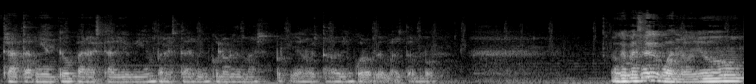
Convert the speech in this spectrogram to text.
tratamiento para estar yo bien, para estar bien con los demás, porque yo no estaba bien con los demás tampoco. Lo que pasa es que cuando yo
